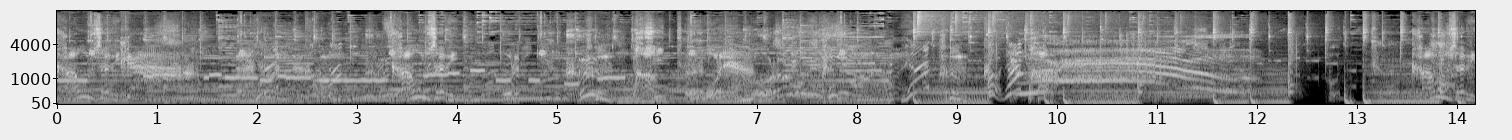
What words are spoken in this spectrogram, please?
カムサリカムサリ俺俺カムサリ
